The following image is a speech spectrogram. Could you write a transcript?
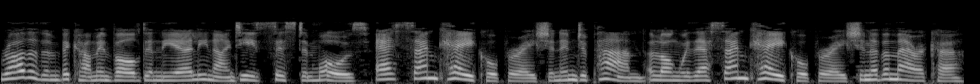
Rather than become involved in the early 90s system wars, SNK Corporation in Japan, along with SNK Corporation of America,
